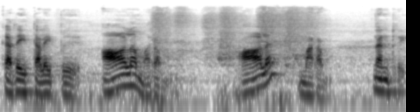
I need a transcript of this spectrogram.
கதை தலைப்பு ஆலமரம். ஆலமரம் நன்றி.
